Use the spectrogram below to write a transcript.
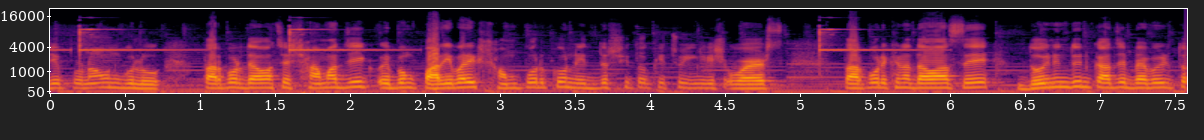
যে প্রোনাউনগুলো, তারপর দেওয়া আছে সামাজিক এবং পারিবারিক সম্পর্ক নির্দেশিত কিছু ইংলিশ ওয়ার্ডস। তারপর এখানে দেওয়া আছে দৈনন্দিন কাজে ব্যবহৃত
